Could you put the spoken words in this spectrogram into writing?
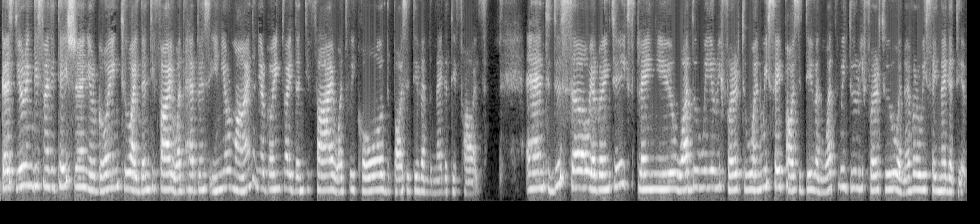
Because during this meditation you're going to identify what happens in your mind and you're going to identify what we call the positive and the negative thoughts and to do so we are going to explain you what do we refer to when we say positive and what we do refer to whenever we say negative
